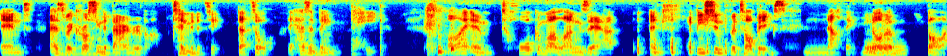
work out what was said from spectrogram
and as we're crossing the Barron River, ten minutes in, that's all. There hasn't been peep. I am talking my lungs out and fishing for topics. Nothing. Not a bite.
